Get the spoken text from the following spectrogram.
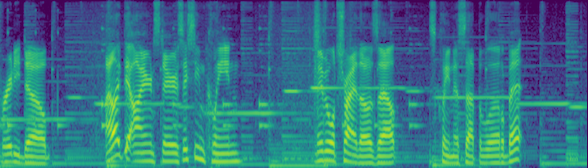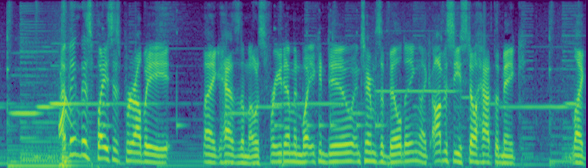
pretty dope. I like the iron stairs. They seem clean. Maybe we'll try those out. Let's clean this up a little bit. I think this place is probably like has the most freedom in what you can do in terms of building. Like obviously you still have to make like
